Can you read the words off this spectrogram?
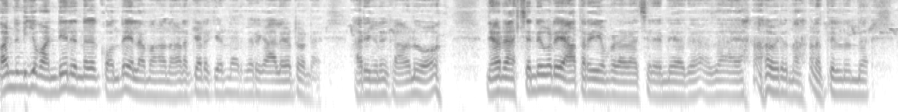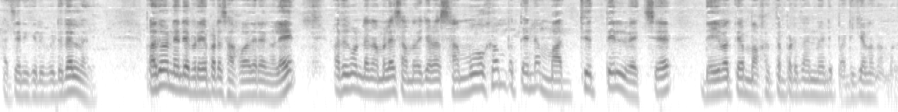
പണ്ട് എനിക്ക് വണ്ടിയിൽ എന്തൊക്കെ കൊന്തയല്ല മഹാ നടക്കിടയ്ക്ക് ഉണ്ടായിരുന്ന ഒരു കാലഘട്ടം ഉണ്ട് ആരെങ്കിലും കാണുമോ ഞാൻ ഒരു അച്ഛന്റെ കൂടെ യാത്ര ചെയ്യുമ്പോഴാണ് അച്ഛൻ എന്നെ അത് അത് ആ ഒരു നാണത്തിൽ നിന്ന് അച്ഛൻ എനിക്കൊരു വിടുതൽ നൽകി. അപ്പം അതുകൊണ്ട് എന്റെ പ്രിയപ്പെട്ട സഹോദരങ്ങളെ അതുകൊണ്ട് നമ്മളെ സംബന്ധിച്ചിടത്തോളം സമൂഹത്തിന്റെ മധ്യത്തിൽ വെച്ച് ദൈവത്തെ മഹത്വപ്പെടുത്താൻ വേണ്ടി പഠിക്കണം നമ്മൾ.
